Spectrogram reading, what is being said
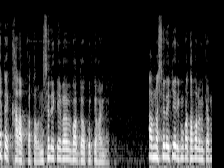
এটা খারাপ কথা বলেন। ছেলেকে এভাবে বাদ করতে হয় নাকি? আপনার ছেলেকে এরকম কথা বলেন কেন?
